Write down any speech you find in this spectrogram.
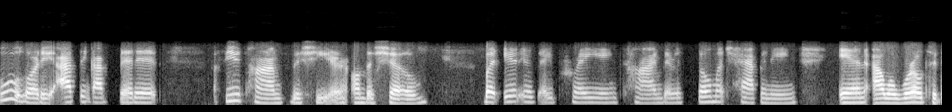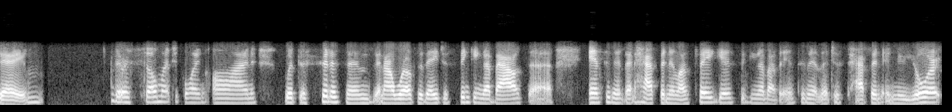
oh Lordy, I think I've said it a few times this year on the show, but it is a praying time. There is so much happening in our world today. There is so much going on with the citizens in our world today, just thinking about the incident that happened in Las Vegas, thinking about the incident that just happened in New York,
